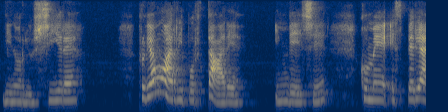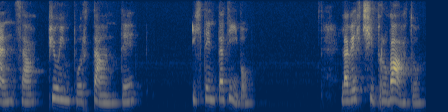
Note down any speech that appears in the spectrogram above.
di non riuscire. Proviamo a riportare invece come esperienza più importante il tentativo, l'averci provato,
